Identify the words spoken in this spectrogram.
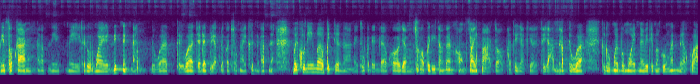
มีประสบการณ์นะครับนี่มีกระดูกมวยนิดหนึ่งนะ ดูว่าถือว่าจะได้เปรียบแล้วก็ชกง่ายขึ้นนะครับนะมวยคู่นี้เมื่อพิจารณาในทุกประเด็นแล้วก็ยังชอบไปที่ทางด้านของไฟป่าจอพัทยากีฬาสยามนะครับถือว่ากระดูกมวยบมวยในเวทีเมืองกรุงนั้นเหนือกว่า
